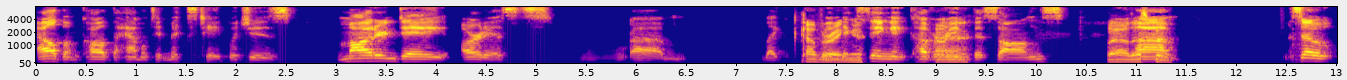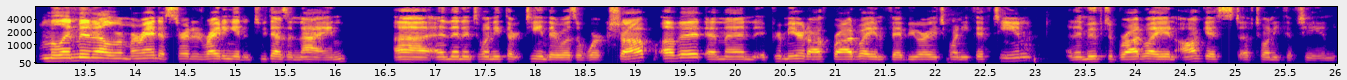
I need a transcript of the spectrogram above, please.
album called the Hamilton Mixtape, which is modern day artists um like Covering. mixing and covering Ah. the songs. Wow, that's cool. Um, So Lin Manuel Miranda started writing it in 2009, uh, and then in 2013 there was a workshop of it, and then it premiered off Broadway in February 2015, and then moved to Broadway in August of 2015,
